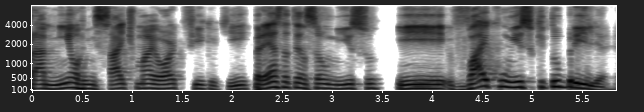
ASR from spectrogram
para mim é o insight maior que fica aqui. Presta atenção nisso e vai com isso que tu brilha.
